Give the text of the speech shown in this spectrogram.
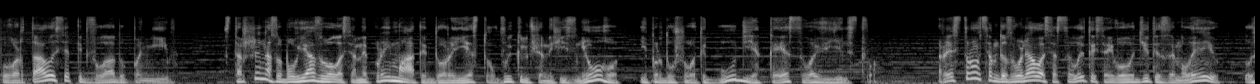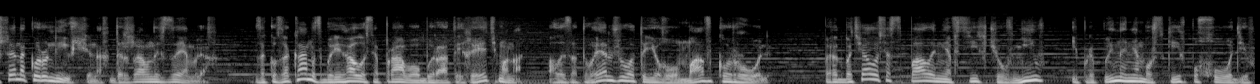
поверталися під владу панів. Старшина зобов'язувалася не приймати до реєстру виключених із нього і придушувати будь-яке свавільство. Реєстровцям дозволялося селитися і володіти землею лише на королівщинах, державних землях. За козаками зберігалося право обирати гетьмана, але затверджувати його мав король. Передбачалося спалення всіх човнів і припинення морських походів.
